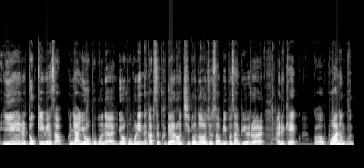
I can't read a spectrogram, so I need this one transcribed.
이해를 돕기 위해서 그냥 요 부분은 요 부분에 있는 값을 그대로 집어넣어줘서 미부상 비율을 이렇게 어, 구하는 구,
